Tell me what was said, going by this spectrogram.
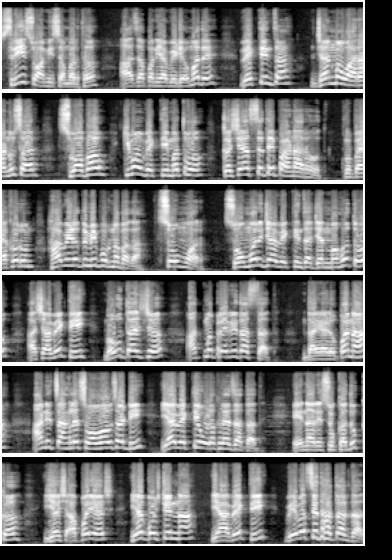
श्री स्वामी समर्थ. आज आपण या व्हिडिओमध्ये व्यक्तींचा जन्मवारानुसार स्वभाव किंवा व्यक्तिमत्व कसे असतं ते पाहणार आहोत. कृपया करून हा व्हिडिओ तुम्ही पूर्ण बघा. सोमवार. सोमवारी ज्या व्यक्तींचा जन्म होतो अशा व्यक्ती बहुतांश आत्मप्रेरित असतात. दयाळूपणा आणि चांगल्या स्वभावासाठी या व्यक्ती ओळखल्या जातात. येणारे सुखदुःख यश अपयश या गोष्टींना या व्यक्ती व्यवस्थित हाताळतात.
